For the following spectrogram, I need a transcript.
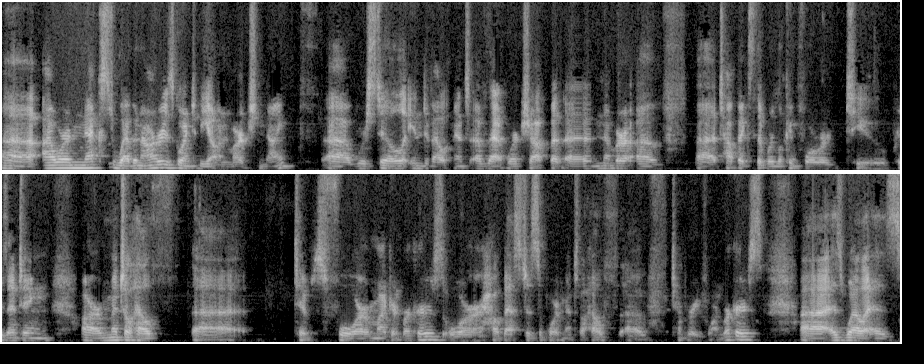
Uh, our next webinar is going to be on March 9th. Uh, we're still in development of that workshop, but a number of uh, topics that we're looking forward to presenting. Are mental health uh, tips for migrant workers or how best to support mental health of temporary foreign workers, uh, as well as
